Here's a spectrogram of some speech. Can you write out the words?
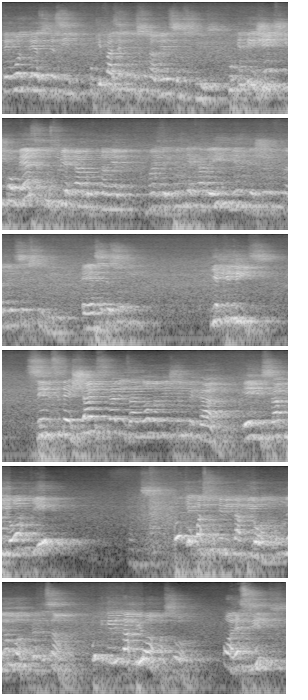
tem um outro texto que diz assim, o que fazer quando os fundamentos são destruídos? Porque tem gente que começa a construir a casa no fundamento, mas depois ele acaba ele mesmo deixando o fundamento ser destruído. É essa pessoa aqui. E aqui diz, se ele se deixar escravizar novamente pelo pecado, ele está pior que por que, pastor, que ele está pior? Vamos ler o outro, presta atenção. Por que, que ele está pior, pastor? Olha, é simples.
